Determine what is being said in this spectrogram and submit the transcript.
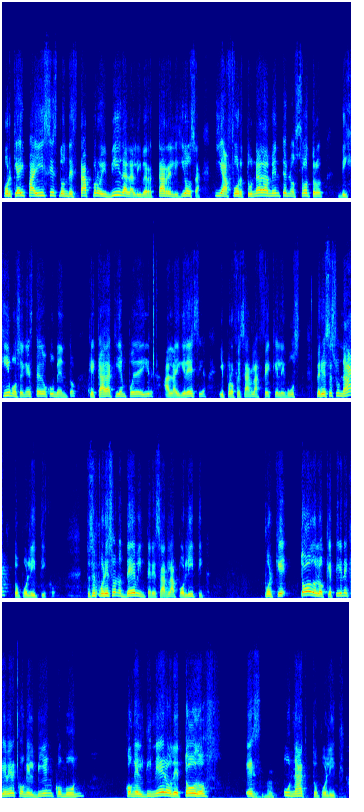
Porque hay países donde está prohibida la libertad religiosa y afortunadamente nosotros dijimos en este documento que cada quien puede ir a la iglesia y profesar la fe que le gusta pero ese es un acto político. Entonces, por eso nos debe interesar la política, porque todo lo que tiene que ver con el bien común, con el dinero de todos, es un acto político.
